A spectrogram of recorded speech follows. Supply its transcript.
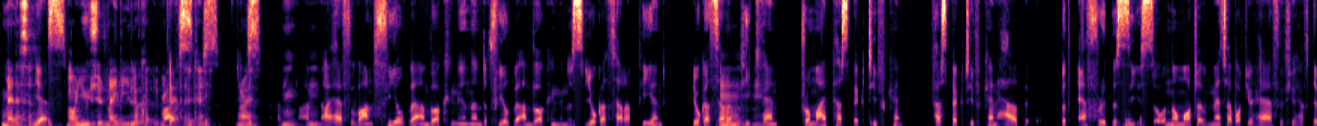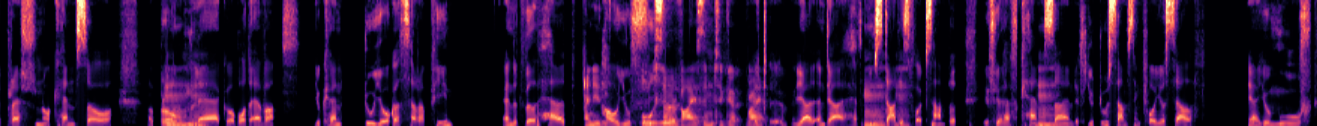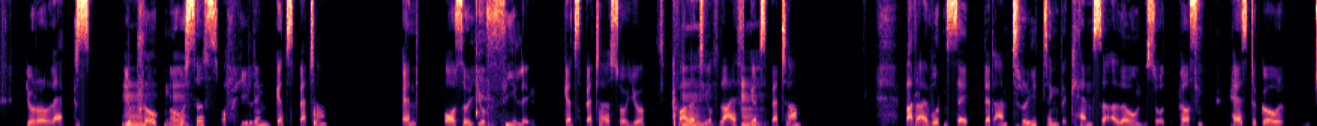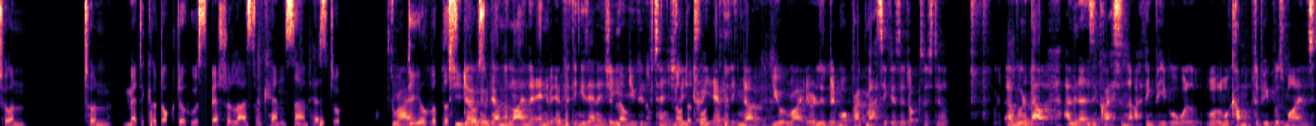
medicine? Yes. Or you should maybe look at right. Yes, okay. Yes, right. Yes. Mm-hmm. I have one field where I'm working in, and the field where I'm working in is yoga therapy. And yoga therapy mm-hmm. can, from my perspective, can perspective can help with every disease. So no matter matter what you have, if you have depression or cancer or a broken mm-hmm. leg or whatever, you can do yoga therapy and it will help and how you feel. Also advise them to go right. It, uh, yeah, and there have been mm-hmm. studies, for example, if you have cancer mm-hmm. and if you do something for yourself, yeah, you move, you relax, your mm-hmm. prognosis of healing gets better, and also your feeling gets better, so your quality mm. of life mm. gets better. But I wouldn't say that I'm treating the cancer alone. So the person has to go to an to a medical doctor who is specialized on cancer and has to right. deal with this. So you don't go down the line that everything is energy no, and you could no, potentially treat everything. No, you're right. You're a little bit more pragmatic as a doctor still. Uh, what about? I mean, there's a question that I think people will, will, will come up to people's minds.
